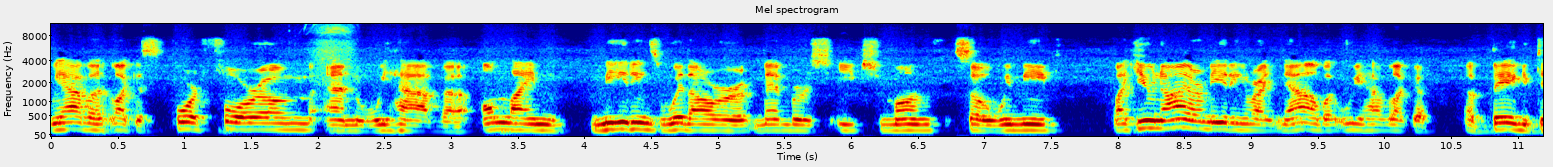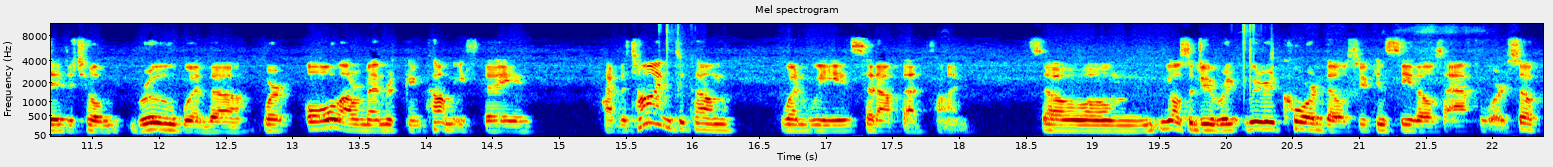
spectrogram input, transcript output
we have a like a sport forum, and we have uh, online meetings with our members each month. So we meet like you and I are meeting right now, but we have like a a big digital room uh, where all our members can come if they have the time to come when we set up that time. So um, we also do re- we record those. You can see those afterwards. So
